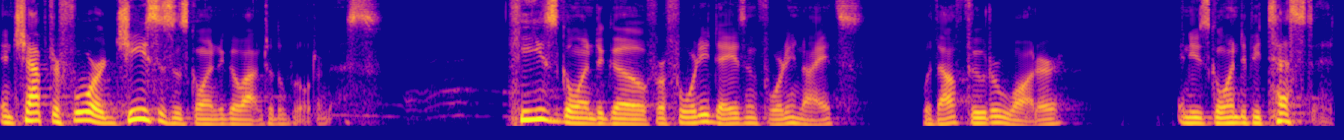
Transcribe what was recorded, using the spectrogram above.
In chapter 4, Jesus is going to go out into the wilderness. He's going to go for 40 days and 40 nights without food or water, and he's going to be tested.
